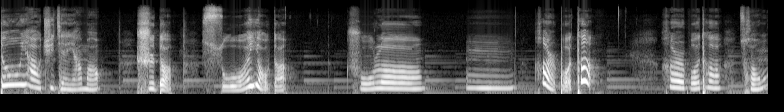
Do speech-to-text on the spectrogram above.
都要去剪羊毛，是的，所有的，除了，嗯，赫尔伯特。赫尔伯特从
